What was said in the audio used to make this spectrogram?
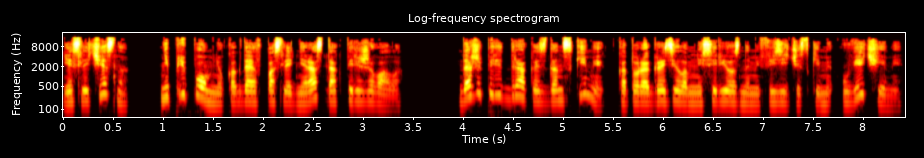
Если честно, не припомню, когда я в последний раз так переживала. Даже перед дракой с Донскими, которая грозила мне серьезными физическими увечьями,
